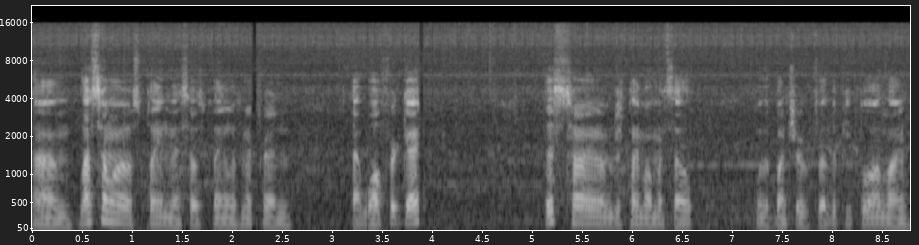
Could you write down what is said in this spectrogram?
um, last time I was playing this, I was playing with my friend, that Walford guy. This time, I'm just playing by myself, with a bunch of other people online.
